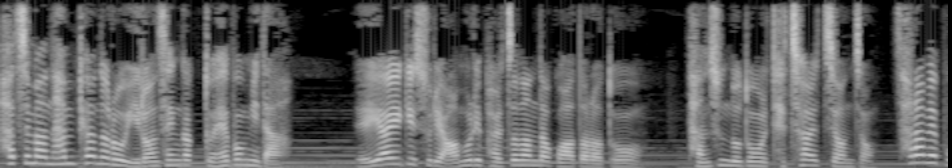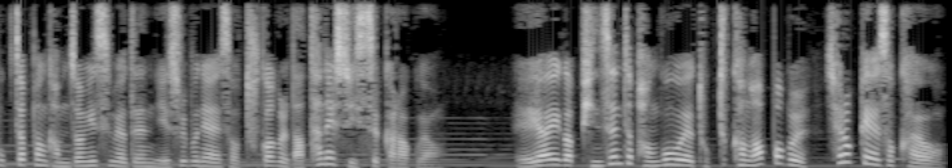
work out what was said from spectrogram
하지만 한편으로 이런 생각도 해봅니다. AI 기술이 아무리 발전한다고 하더라도 단순 노동을 대체할지언정 사람의 복잡한 감정이 스며든 예술 분야에서 두각을 나타낼 수 있을까라고요. AI가 빈센트 반 고흐의 독특한 화법을 새롭게 해석하여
